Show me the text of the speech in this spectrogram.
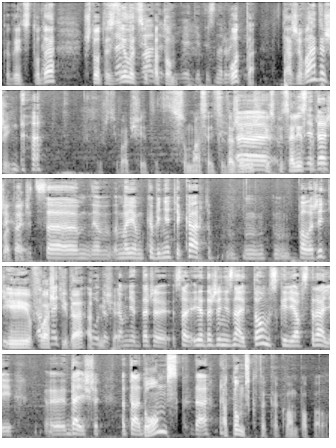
как говорится, туда что-то сделать и потом. же едет из Норвегии. Вот так. Даже в Адаже? Да. Слушайте, вообще это с ума сойти. Даже Э, рижских специалистов Мне даже не хватает. хочется в моем кабинете карту положить И флажки, да, отмечать? Ко мне даже, я даже не знаю, Томск или Австралии э, дальше от Ады. Томск? Да, А Томск-то как вам попал?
